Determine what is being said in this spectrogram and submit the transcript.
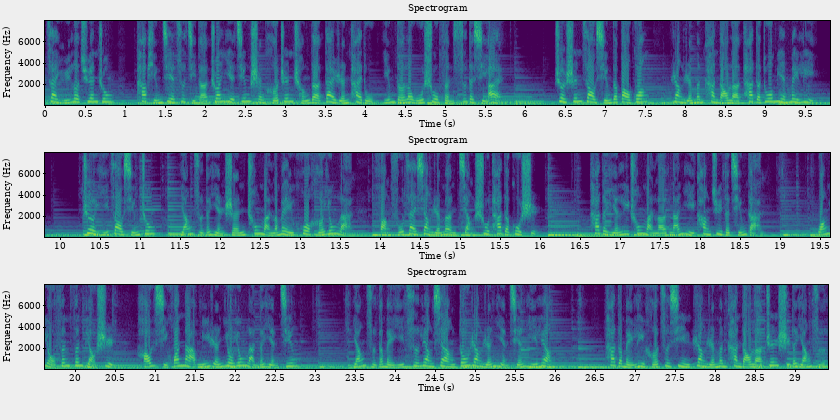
在娱乐圈中，她凭借自己的专业精神和真诚的待人态度，赢得了无数粉丝的喜爱。这身造型的曝光，让人们看到了她的多面魅力。这一造型中，杨紫的眼神充满了魅惑和慵懒，仿佛在向人们讲述她的故事。她的眼里充满了难以抗拒的情感。网友纷纷表示，好喜欢那迷人又慵懒的眼睛。杨紫的每一次亮相都让人眼前一亮，她的美丽和自信让人们看到了真实的杨紫，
